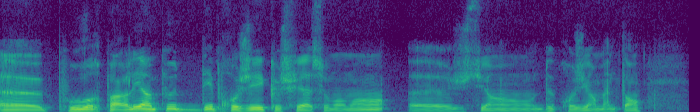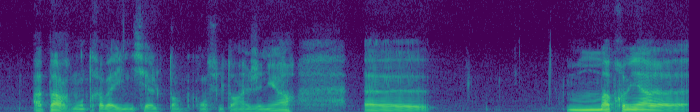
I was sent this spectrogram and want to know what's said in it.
Euh, pour parler un peu des projets que je fais à ce moment, euh, je suis en deux projets en même temps, à part mon travail initial en tant que consultant ingénieur. Ma première, euh,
